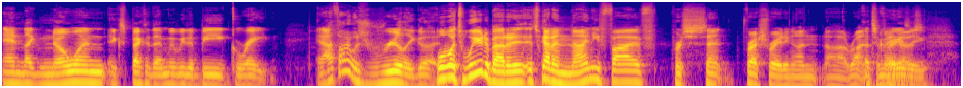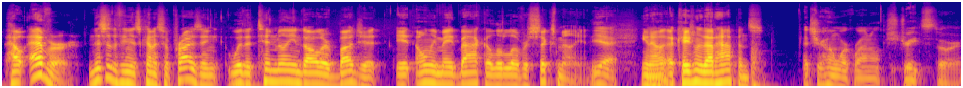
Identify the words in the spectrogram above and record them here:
and like no one expected that movie to be great, and I thought it was really good. Well, what's weird about it, is it's got a 95% fresh rating on uh, Rotten That's Tomatoes. crazy. However, and this is the thing that's kind of surprising, with a $10 million budget, it only made back a little over 6 million. yeah, You know, mm-hmm. occasionally that happens. that's your homework, Ronald. Street story.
